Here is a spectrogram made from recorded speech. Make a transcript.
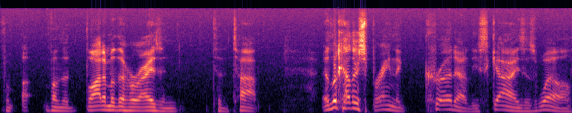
from uh, from the bottom of the horizon to the top. And look how they're spraying the crud out of these skies as well.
